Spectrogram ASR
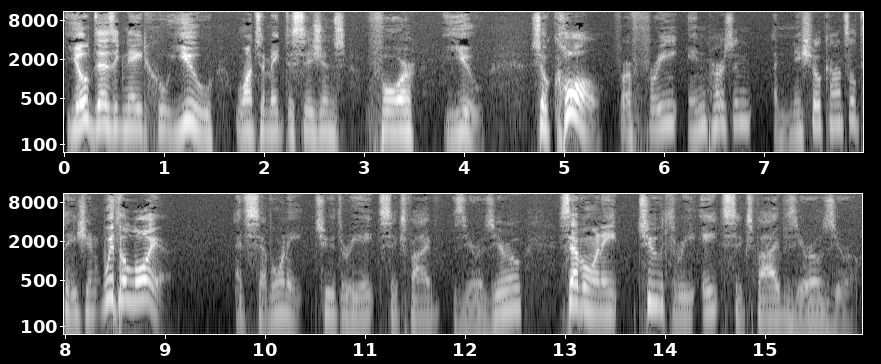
You'll designate who you want to make decisions for you. So call for a free in person initial consultation with a lawyer at 718 238 6500. 718 238 6500.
